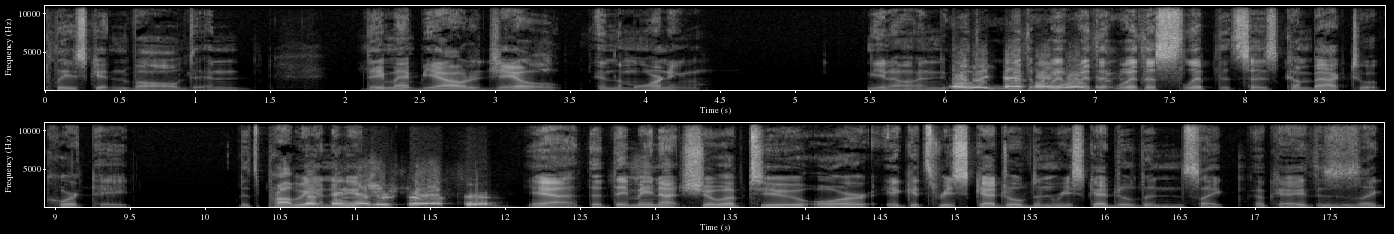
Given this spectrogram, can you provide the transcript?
police get involved, and they might be out of jail in the morning. You know, and Oh, with, with, with, with a slip that says "come back to a court date." That's probably that going they get never show up to. yeah, that they may not show up to, or it gets rescheduled and rescheduled, and it's like, okay, this is like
